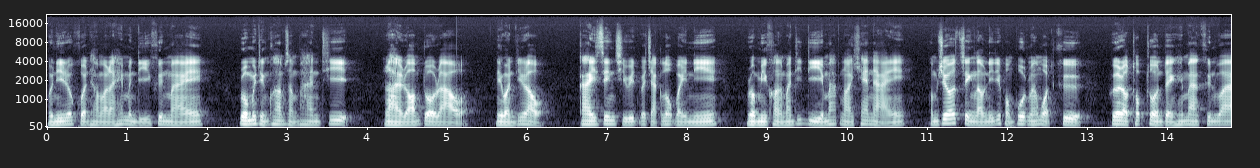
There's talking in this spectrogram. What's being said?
วันนี้เราควรทำอะไรให้มันดีขึ้นไหม รวมไปถึงความสัมพันธ์ที่รายล้อมตัวเรา ในวันที่เราใกล้สิ้นชีวิตไปจากโลกใบนี้ เรามีความสัมพันธ์ที่ดีมากน้อยแค่ไหน ผมเชื่อว่าสิ่งเหล่านี้ที่ผมพูดมาทั้งหมดคือ เพื่อเราทบทวนตัวเองให้มากขึ้นว่า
